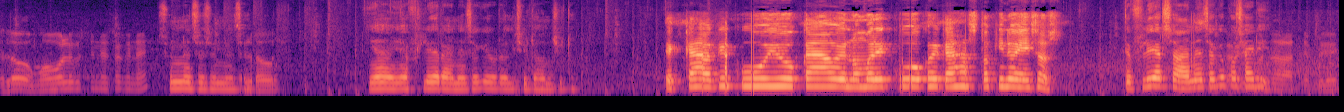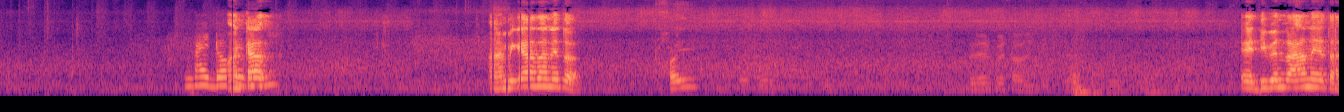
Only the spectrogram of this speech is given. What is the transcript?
हेलो म बोलेको सुन्दैछ कि नै सुन्नेछ सुन्नेछ हेलो यहाँ यहाँ फ्लेयर हानेछ कि छिटो आउनु छिटो ए कहाँ कि को यो कहाँ हो यो नम्बर एक को खोइ कहाँ छ त किन यहीँ छस्? त्यो फ्लेयर छ हानेछ कि पछाडि? अनि कहाँ? हामी कहाँ जाने त? खै ए दिवेन्द्र आन यता।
